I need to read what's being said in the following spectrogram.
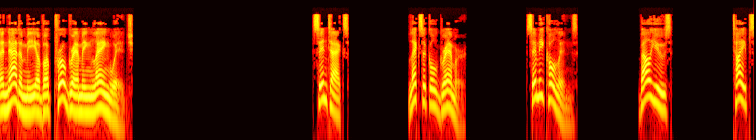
Anatomy of a programming language. Syntax Lexical grammar Semicolons Values Types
